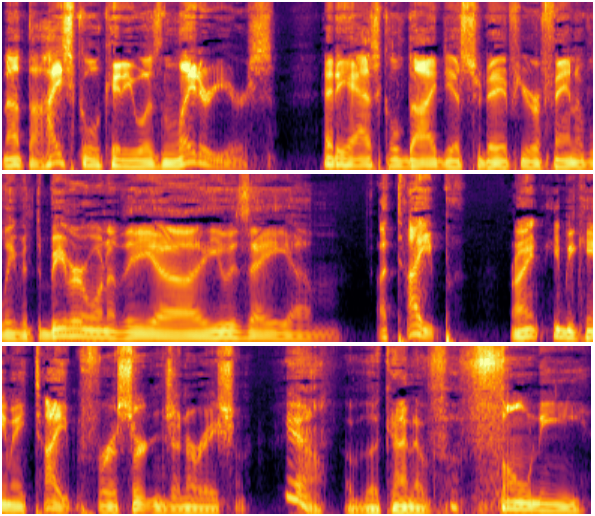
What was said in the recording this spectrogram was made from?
not the high school kid he was in later years. Eddie Haskell died yesterday. If you're a fan of Leave It to Beaver, one of the uh, he was a um, a type, right? He became a type for a certain generation. Yeah, of the kind of phony,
